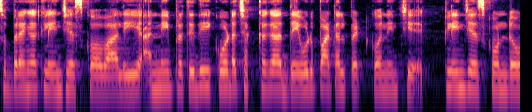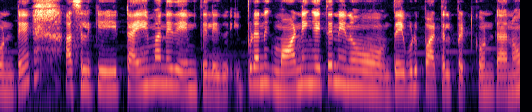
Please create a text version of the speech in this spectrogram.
శుభ్రంగా క్లీన్ చేసుకోవాలి. అన్ని ప్రతిదీ కూడా చక్కగా దేవుడి పాటలు పెట్టుకొని చే- క్లీన్ చేసుకుంటూ ఉంటే అసలుకి టైం అనేది ఏం తెలియదు ఇప్పుడానికి మార్నింగ్ అయితే నేను దేవుడి పాటలు పెట్టుకుంటాను.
